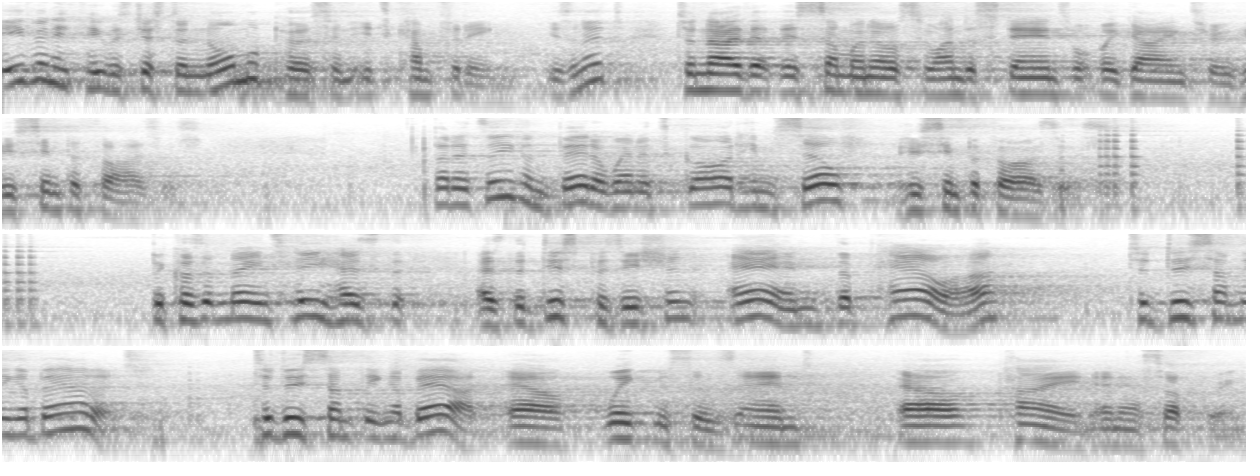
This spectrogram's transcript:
Even if he was just a normal person, it's comforting, isn't it? To know that there's someone else who understands what we're going through, who sympathises. But it's even better when it's God Himself who sympathises. Because it means He has the, as the disposition and the power to do something about it, to do something about our weaknesses and our pain and our suffering.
